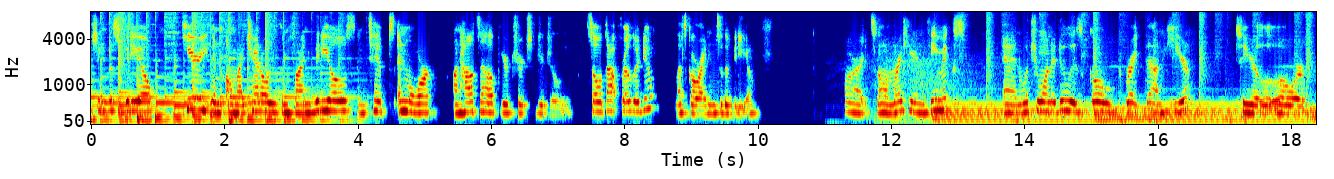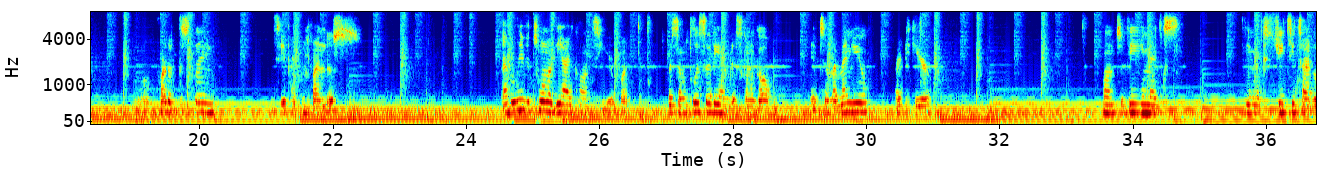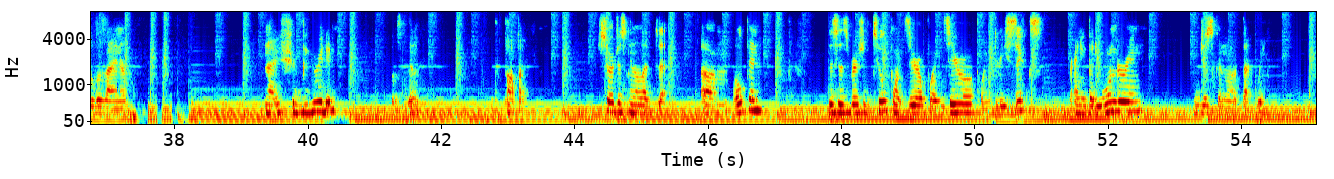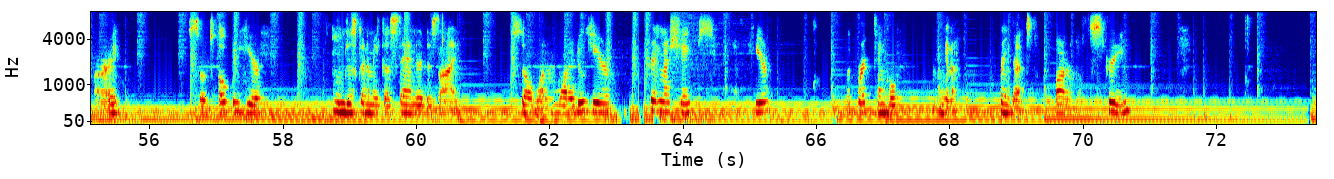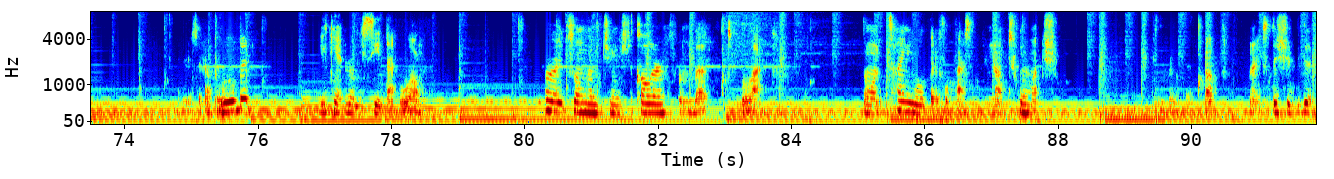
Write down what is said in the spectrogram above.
Watching this video. Here you can on my channel you can find videos and tips and more on how to help your church digitally. So without further ado, let's go right into the video. Alright, so I'm right here in vMix and what you want to do is go right down here to your lower, lower part of the screen. Let's see if I can find this. I believe it's one of the icons here, but for simplicity, I'm just gonna go into my menu right here. Onto vMix, vMix GT Title Designer. And I should be greeted with the, the pop-up. So we're just gonna let that um, open. This is version 2.0.0.36. For anybody wondering, I'm just gonna let that wait. Alright. So it's open here. I'm just gonna make a standard design. So what I wanna do here, create my shapes here. With rectangle. I'm gonna bring that to the bottom of the screen. Raise it up a little bit. You can't really see it that well. Alright, so I'm gonna change the color from that to black. I want a tiny little bit of opacity, not too much. Up. Right, this should be good.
